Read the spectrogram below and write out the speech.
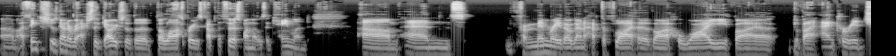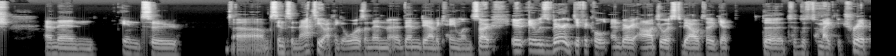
Um, I think she was going to actually go to the the last Breeders' Cup, the first one that was at Keeneland, um, and from memory they were going to have to fly her via Hawaii, via via Anchorage, and then into um, Cincinnati, I think it was, and then uh, then down to Keeneland. So it, it, was very difficult and very arduous to be able to get the to, to make the trip.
